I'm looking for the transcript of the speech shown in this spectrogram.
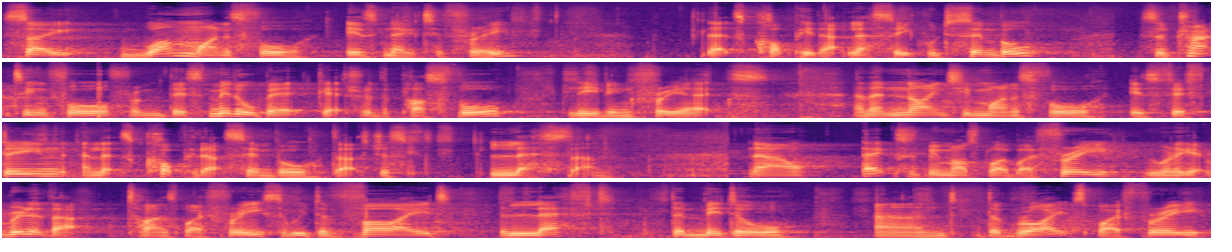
So 1 minus 4 is negative 3. Let's copy that less equal to symbol. Subtracting 4 from this middle bit gets rid of the plus 4, leaving 3x. And then 19 minus 4 is 15. And let's copy that symbol. That's just less than. Now, x has been multiplied by 3. We want to get rid of that times by 3. So we divide the left, the middle, and the right by 3.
